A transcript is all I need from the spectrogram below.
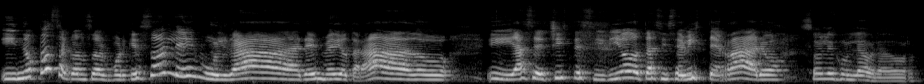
Y no pasa con Sol, porque Sol es vulgar, es medio tarado, y hace chistes idiotas y se viste raro. Sol es un labrador.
